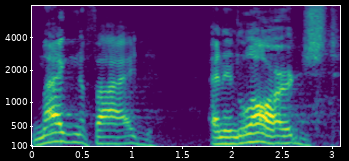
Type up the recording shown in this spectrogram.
magnified, and enlarged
